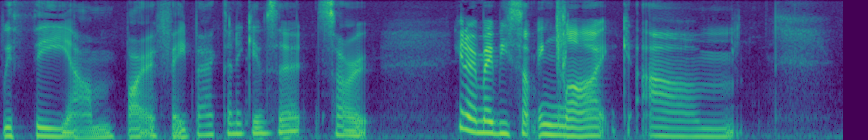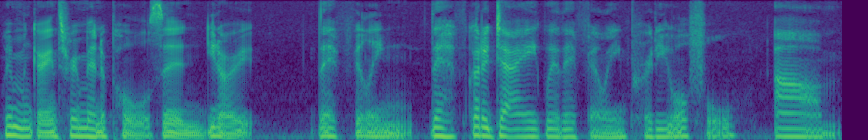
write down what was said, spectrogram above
with the um, biofeedback that it gives it. So, you know, maybe something like um, women going through menopause and you know they're feeling they've got a day where they're feeling pretty awful um,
